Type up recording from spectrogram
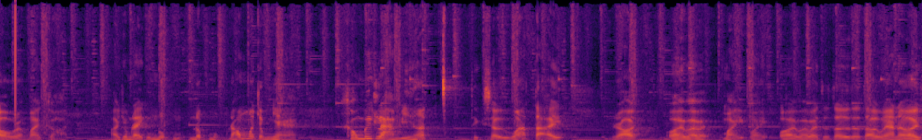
oh my god. Ở trong đây cũng núp núp một đống ở trong nhà. Không biết làm gì hết. Thực sự quá tệ. Rồi ôi mày mày mày ôi mày, mày từ từ từ từ mấy anh ơi.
